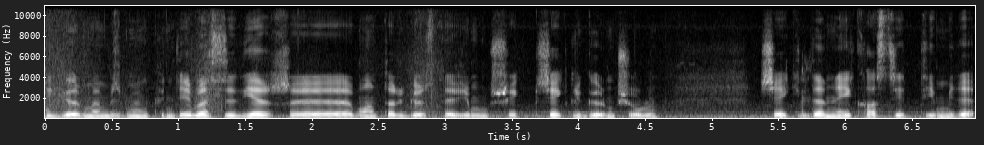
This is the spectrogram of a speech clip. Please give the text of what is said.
Görmemiz mümkün değil. Ben size diğer e, mantarı göstereyim. Bu şek- şekli görmüş olun. Şekilden neyi kastettiğimi de e,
